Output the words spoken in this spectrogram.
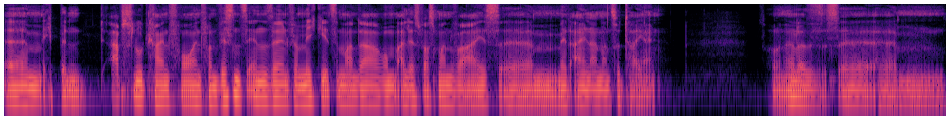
Ähm, ich bin absolut kein Freund von Wissensinseln. Für mich geht es immer darum, alles, was man weiß, ähm, mit allen anderen zu teilen. So, ne? Das ist, äh, ähm,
